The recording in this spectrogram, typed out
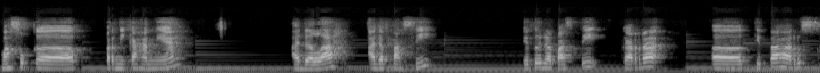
masuk ke pernikahannya adalah adaptasi itu udah pasti karena uh, kita harus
